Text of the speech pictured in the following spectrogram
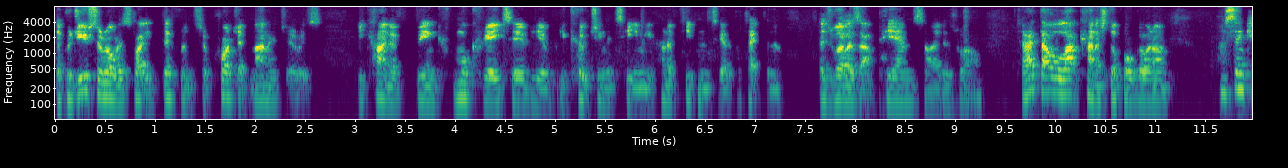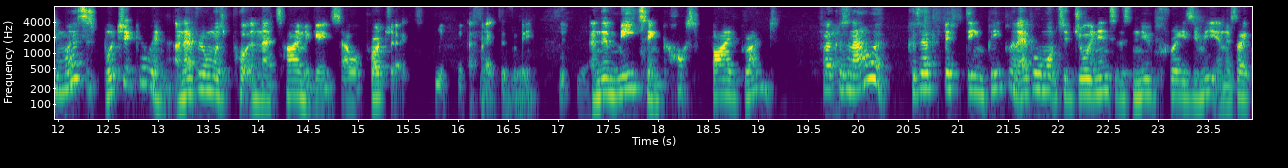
the producer role is slightly different. So project manager is you kind of being more creative. You're, you're coaching the team. You're kind of keeping them together, protecting them, as well as that PM side as well. So I had all that kind of stuff all going on. I was thinking, where's this budget going? And everyone was putting their time against our project, effectively. Yeah. And the meeting cost five grand for like Yeah. an hour because they had 15 people and everyone wanted to join into this new crazy meeting. It's like,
